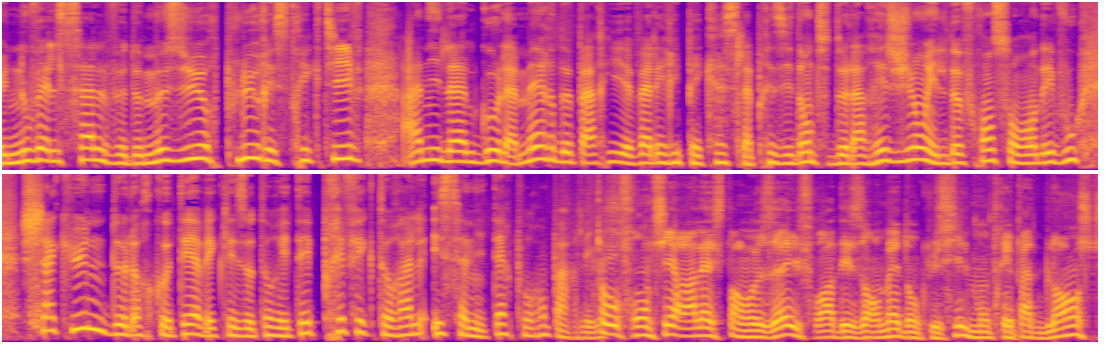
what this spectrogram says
une nouvelle salve de mesures plus restrictives. Anne Hidalgo, la maire de Paris, et Valérie Pécresse, la présidente de la région Ile-de-France, ont rendez-vous chacune de leur côté avec les autorités préfectorales et sanitaires pour en parler. Aux frontières à l'Est en Moselle, il faudra désormais, donc Lucille, montrer pas de blanche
